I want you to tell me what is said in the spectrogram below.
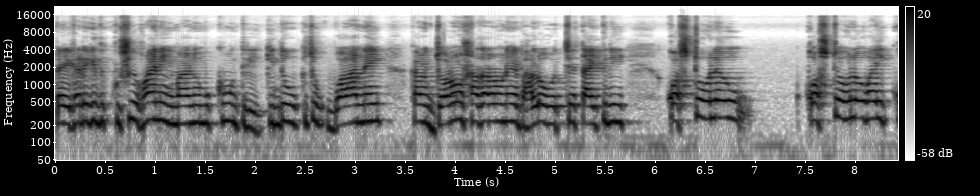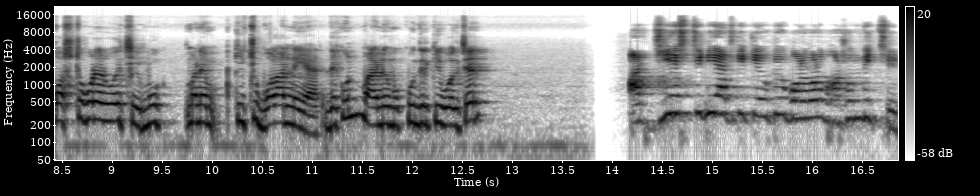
তাই এখানে কিন্তু খুশি হয়নি মাননীয় মুখ্যমন্ত্রী। কিন্তু কিছু বলার নেই, কারণ জনসাধারণের ভালো হচ্ছে, তাই তিনি কষ্ট হলেও কষ্ট হলেও ভাই কষ্ট করে রয়েছে। মুখ মানে কিছু বলার নেই আর। দেখুন মাননীয় মুখ্যমন্ত্রী কী বলছেন। আর জিএসটি নিয়ে আজকে কেউ কেউ বড় বড় ভাষণ দিচ্ছেন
